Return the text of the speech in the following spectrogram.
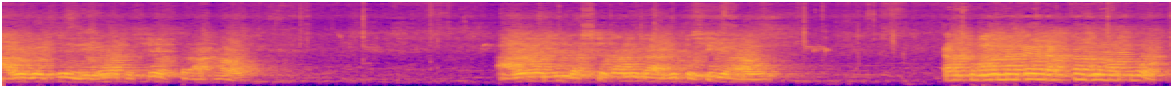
आरोग्याची निगा कशी राखावं आरोग्याची दक्षता आणि काळजी कशी घ्यावं कारण तुम्हाला माहिती आहे रक्ताचं महत्व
